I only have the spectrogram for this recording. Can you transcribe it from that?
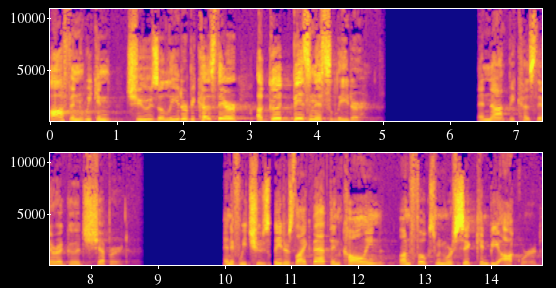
Often we can choose a leader because they're a good business leader and not because they're a good shepherd. And if we choose leaders like that, then calling on folks when we're sick can be awkward.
